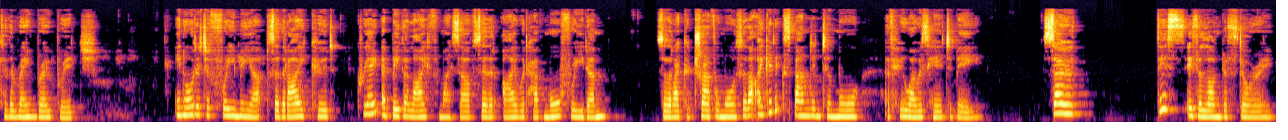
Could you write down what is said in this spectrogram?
to the Rainbow Bridge in order to free me up so that I could create a bigger life for myself, so that I would have more freedom, so that I could travel more, so that I could expand into more of who I was here to be. So, this is a longer story,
